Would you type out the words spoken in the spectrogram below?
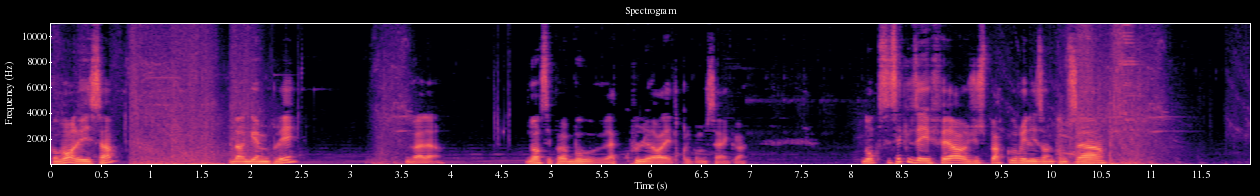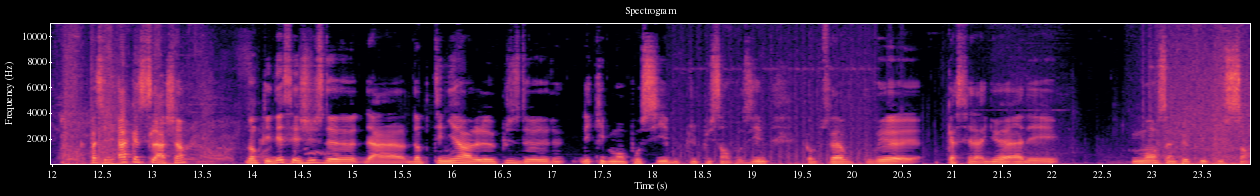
On va enlever ça. Dans le gameplay. Voilà. Non, c'est pas beau. La couleur, les trucs comme ça, quoi. Donc, c'est ça que vous allez faire. Juste parcourir les zones comme ça. C'est du hack and slash, hein. Donc, l'idée, c'est juste d'obtenir le plus d'équipement possible, le plus puissant possible. Comme ça, vous pouvez casser la gueule à des monstres un peu plus puissants.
